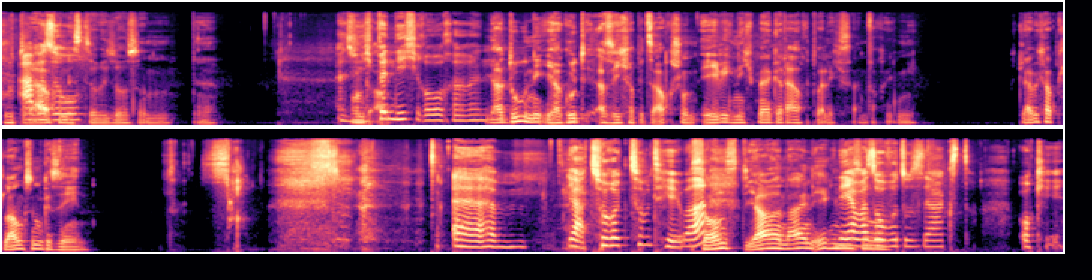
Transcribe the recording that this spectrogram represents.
Gut, aber so- ist sowieso so ein. Ja. Also Und ich bin nicht Raucherin. Ja, du, nicht. Ja, gut, also ich habe jetzt auch schon ewig nicht mehr geraucht, weil ich es einfach irgendwie. Ich glaube, ich habe es langsam gesehen. Ähm, ja, zurück zum Thema. Sonst, ja, nein, irgendwie. nee, aber so, so, wo du sagst, okay,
